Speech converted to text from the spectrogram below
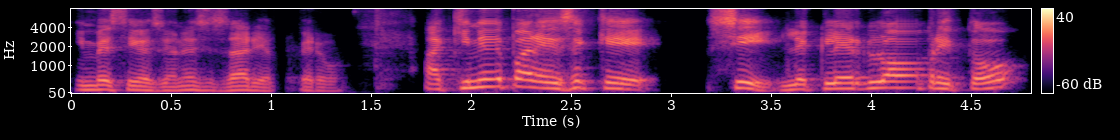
investigación necesaria. Pero aquí me parece que sí, Leclerc lo apretó,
